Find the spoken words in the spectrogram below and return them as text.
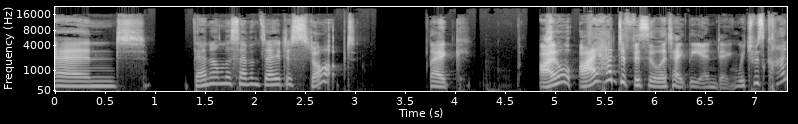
And then on the seventh day, it just stopped. Like, I I had to facilitate the ending, which was kind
